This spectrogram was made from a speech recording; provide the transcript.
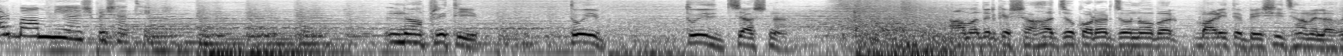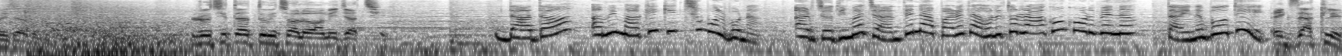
আর বাম নিয়ে আসবে সাথে। না, প্রীতি, তুই তুই যাস না। আমাদেরকে সাহায্য করার জন্য আবার বাড়িতে বেশি ঝামেলা হয়ে যাবে। রুচিতা, তুমি চলো, আমি যাচ্ছি। দাদা আমি মাকে কিচ্ছু বলব না। আর যদি মা জানতে না পারে তাহলে তো রাগও করবে না। তাই না বৌদি? এক্স্যাক্টলি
